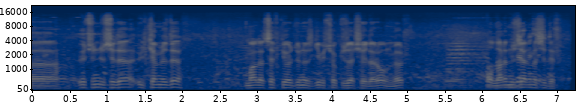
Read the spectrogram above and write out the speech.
Ee, üçüncüsü de ülkemizde maalesef gördüğünüz gibi çok güzel şeyler olmuyor. Onların düzelmesi. düzelmesidir.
